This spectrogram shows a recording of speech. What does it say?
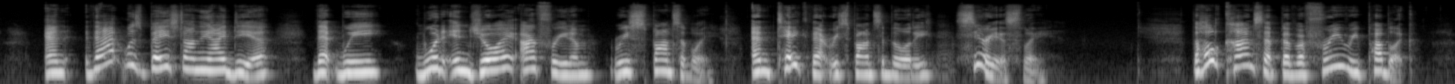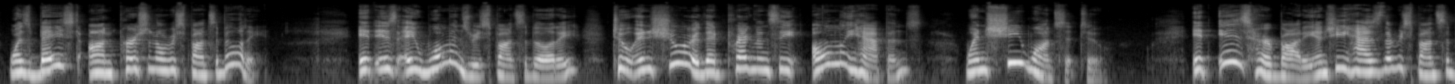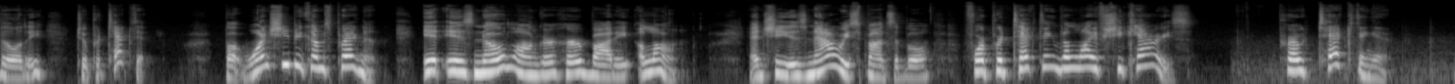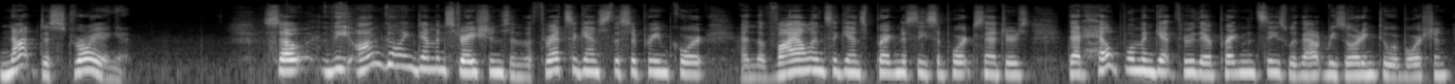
And that was based on the idea that we would enjoy our freedom responsibly and take that responsibility seriously. The whole concept of a free republic was based on personal responsibility. It is a woman's responsibility to ensure that pregnancy only happens when she wants it to. It is her body, and she has the responsibility to protect it. But once she becomes pregnant, it is no longer her body alone, and she is now responsible for protecting the life she carries. Protecting it, not destroying it. So, the ongoing demonstrations and the threats against the Supreme Court and the violence against pregnancy support centers that help women get through their pregnancies without resorting to abortion,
